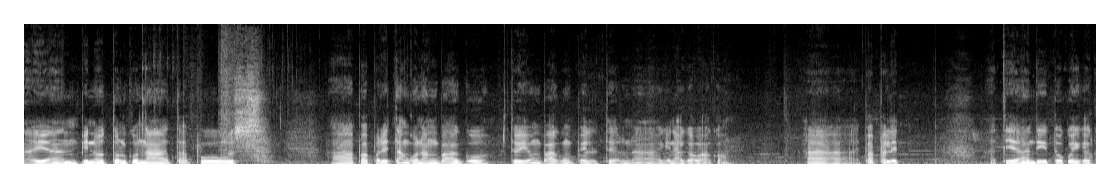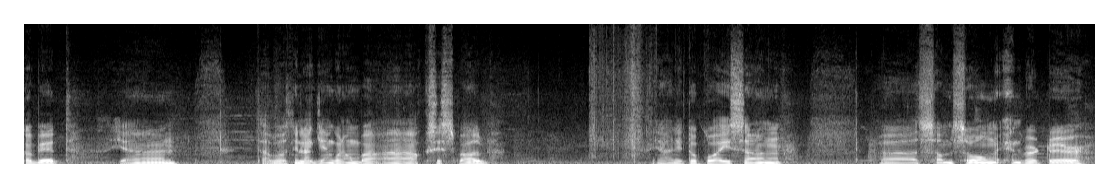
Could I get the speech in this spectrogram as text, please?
Ayan, pinutol ko na tapos ah, papalitan ko ng bago. Ito yung bagong filter na ginagawa ko. Ah, ipapalit. At yan, dito ko ikakabit. Yan. Tapos nilagyan ko ng ah, access valve. Yan, ito po ay isang ah, Samsung inverter.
